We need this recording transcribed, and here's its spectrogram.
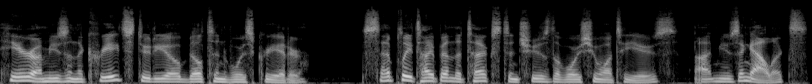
Here I'm using the Create Studio built in voice creator. Simply type in the text and choose the voice you want to use. I'm using Alex,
